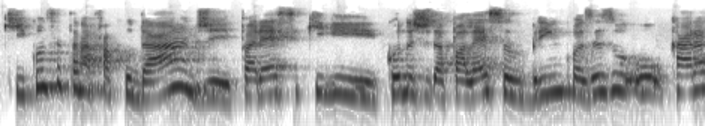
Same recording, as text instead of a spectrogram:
que quando você está na faculdade, parece que quando a gente dá palestra, eu brinco, às vezes o, o, cara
